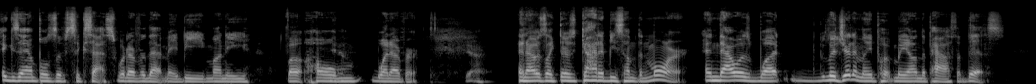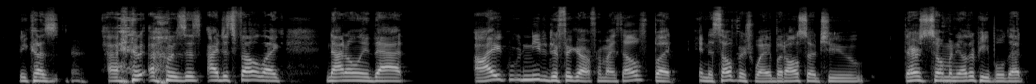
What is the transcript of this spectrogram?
examples of success, whatever that may be, money, home, yeah. whatever. Yeah. And I was like, there's got to be something more. And that was what legitimately put me on the path of this because. I, I was just, I just felt like not only that I needed to figure out for myself, but in a selfish way, but also to, there's so many other people that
